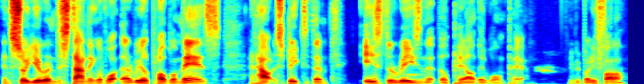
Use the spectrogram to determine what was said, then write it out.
And so your understanding of what their real problem is and how to speak to them is the reason that they'll pay or they won't pay. Everybody follow?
